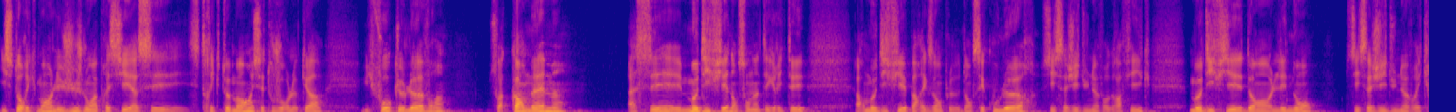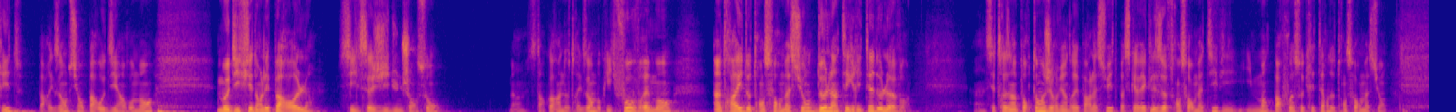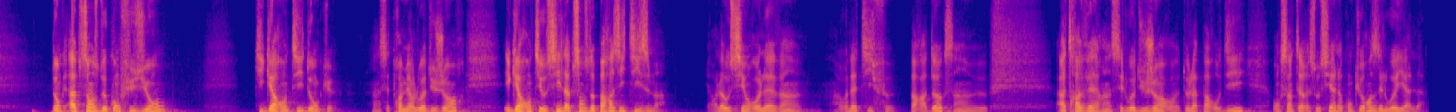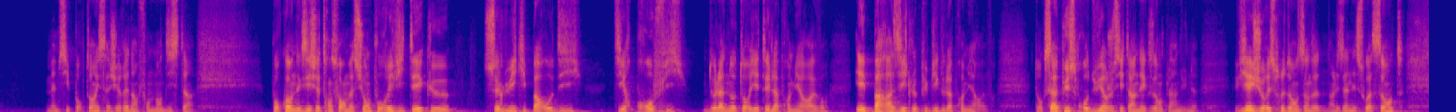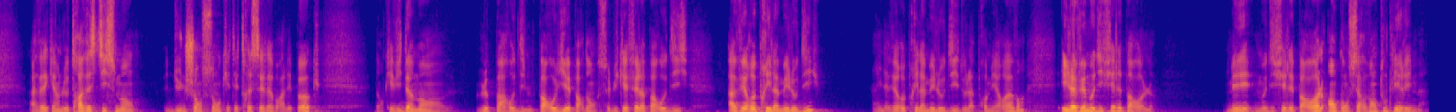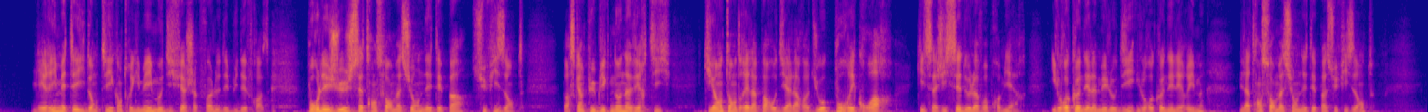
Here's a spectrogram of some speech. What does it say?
historiquement, les juges l'ont appréciée assez strictement, et c'est toujours le cas. Il faut que l'œuvre soit quand même assez modifiée dans son intégrité, alors modifié par exemple dans ses couleurs, s'il s'agit d'une œuvre graphique, modifié dans les noms, s'il s'agit d'une œuvre écrite, par exemple, si on parodie un roman, modifié dans les paroles, s'il s'agit d'une chanson. Hein, c'est encore un autre exemple. Donc il faut vraiment un travail de transformation de l'intégrité de l'œuvre. Hein, c'est très important, j'y reviendrai par la suite, parce qu'avec les œuvres transformatives, il, manque parfois ce critère de transformation. Donc absence de confusion, qui garantit donc hein, cette première loi du genre, et garantit aussi l'absence de parasitisme. Là aussi, on relève un relatif paradoxe. Euh, à travers ces lois du genre de la parodie, on s'intéresse aussi à la concurrence déloyale, même si pourtant il s'agirait d'un fondement distinct. Pourquoi on exige cette transformation? Pour éviter que celui qui parodie tire profit de la notoriété de la première œuvre et parasite le public de la première œuvre. Donc ça a pu se produire, je cite un exemple hein, d'une vieille jurisprudence dans les années 60, avec hein, le travestissement d'une chanson qui était très célèbre à l'époque. Donc évidemment, le, parolier, pardon, celui qui a fait la parodie, avait repris la mélodie, hein, il avait repris la mélodie de la première œuvre, et il avait modifié les paroles. Mais modifié les paroles en conservant toutes les rimes. Les rimes étaient identiques, entre guillemets, il modifiait à chaque fois le début des phrases. Pour les juges, cette transformation n'était pas suffisante, parce qu'un public non averti qui entendrait la parodie à la radio pourrait croire qu'il s'agissait de l'œuvre première. Il reconnaît la mélodie, il reconnaît les rimes, la transformation n'était pas suffisante,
